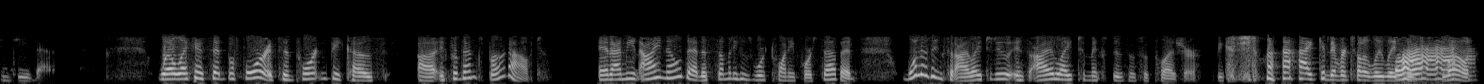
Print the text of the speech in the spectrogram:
to do this? Well, like I said before, it's important because uh, it prevents burnout. And I mean, I know that as somebody who's worked 24/7, one of the things that I like to do is I like to mix business with pleasure because I can never totally leave business alone.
